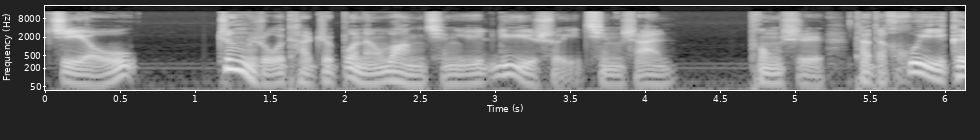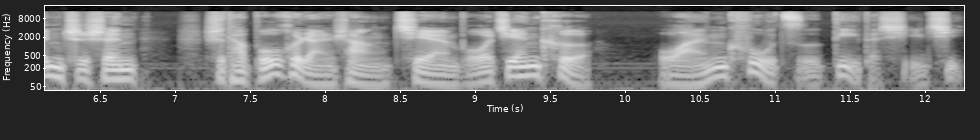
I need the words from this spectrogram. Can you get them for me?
酒，正如他之不能忘情于绿水青山。同时，他的慧根之深，使他不会染上浅薄尖刻、纨绔子弟的习气。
